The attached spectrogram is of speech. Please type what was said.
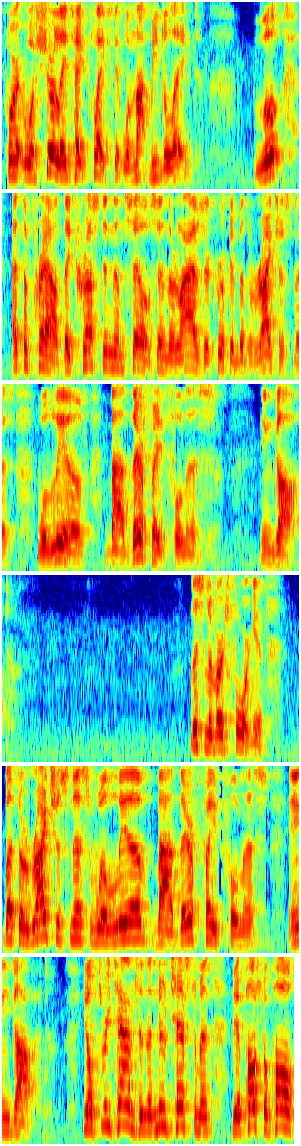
for it will surely take place. It will not be delayed. Look at the proud. They trust in themselves and their lives are crooked, but the righteousness will live by their faithfulness in God. Listen to verse 4 again. But the righteousness will live by their faithfulness in God. You know, three times in the New Testament, the Apostle Paul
